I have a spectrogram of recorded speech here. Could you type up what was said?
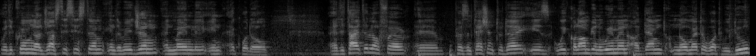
with the criminal justice system in the region and mainly in Ecuador. Uh, the title of our uh, presentation today is We Colombian Women Are Damned No Matter What We Do,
